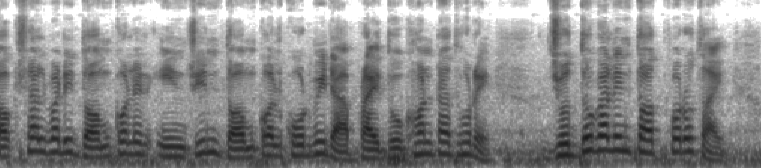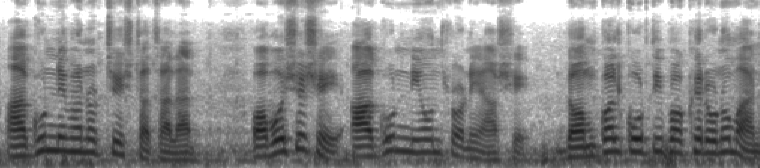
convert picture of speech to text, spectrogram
নকশালবাড়ি দমকলের ইঞ্জিন দমকল কর্মীরা প্রায় দু ঘণ্টা ধরে যুদ্ধকালীন তৎপরতায় আগুন নেভানোর চেষ্টা চালান। অবশেষে আগুন নিয়ন্ত্রণে আসে। দমকল কর্তৃপক্ষের অনুমান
